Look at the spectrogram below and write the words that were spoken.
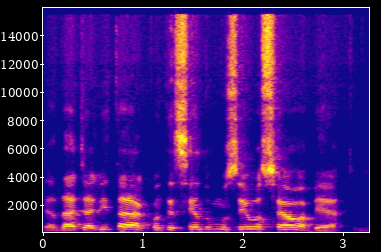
Na verdade, ali está acontecendo um museu ao céu aberto, né?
